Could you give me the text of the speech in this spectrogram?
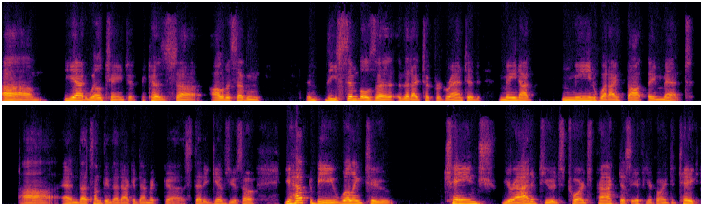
um, yeah, it will change it because uh, all of a sudden these symbols uh, that I took for granted may not mean what I thought they meant. Uh, and that's something that academic uh, study gives you. So you have to be willing to change your attitudes towards practice if you're going to take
